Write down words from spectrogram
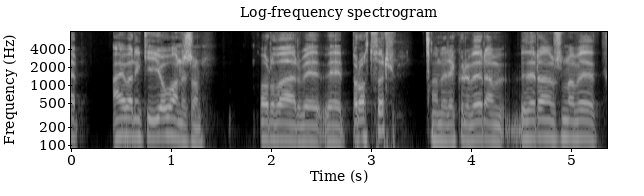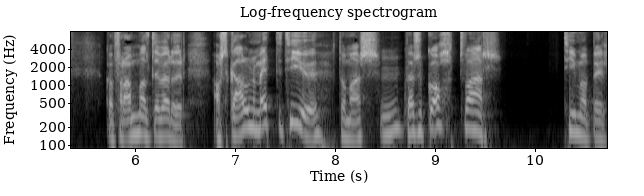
uh, Ævar Ingi Jóhannesson Orðaðar við, við brottför. Hann er einhvern viðræðum, viðræðum svona við Hvað framhaldi verður. Á skalunum 1-10, Thomas Hversu gott var tímabil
